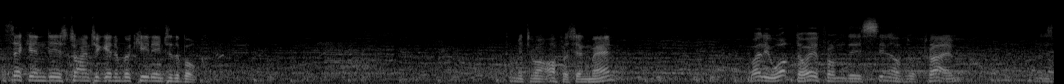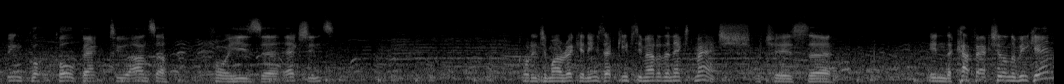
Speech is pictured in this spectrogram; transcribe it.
the second is trying to get Mbekile into the book. Come into my office, young man. Well, he walked away from the scene of the crime, but he's being called back to answer for his uh, actions. According to my reckonings, that keeps him out of the next match, which is uh, in the cup action on the weekend.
